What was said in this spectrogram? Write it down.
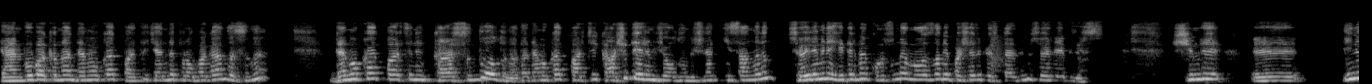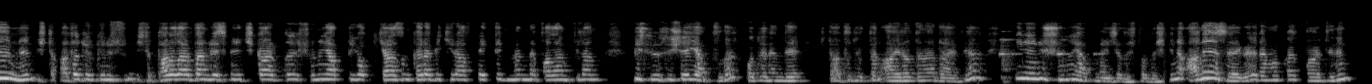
yani bu bakımdan Demokrat Parti kendi propagandasını Demokrat Parti'nin karşısında olduğuna da Demokrat Parti'yi karşı devrimci olduğunu düşünen insanların söylemine yedirme konusunda muazzam bir başarı gösterdiğini söyleyebiliriz. Şimdi e, İnönü'nün işte Atatürk'ün işte paralardan resmini çıkardı, şunu yaptı, yok Kazım Karabekir affetti bilmem ne falan filan bir sürü şey yaptılar. O dönemde işte Atatürk'ten ayrıldığına dair falan. İnönü şunu yapmaya çalıştı orada. Şimdi anayasaya göre Demokrat Parti'nin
